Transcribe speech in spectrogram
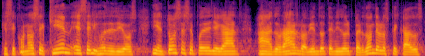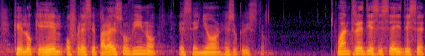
que se conoce quién es el Hijo de Dios y entonces se puede llegar a adorarlo habiendo tenido el perdón de los pecados, que es lo que Él ofrece. Para eso vino el Señor Jesucristo. Juan 3:16 dice,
